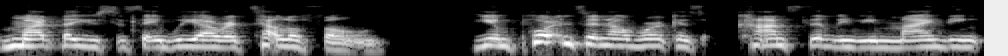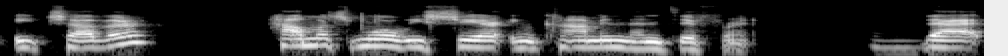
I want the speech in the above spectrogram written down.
Marta used to say, We are a telephone. The importance in our work is constantly reminding each other how much more we share in common than different. Mm-hmm. That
